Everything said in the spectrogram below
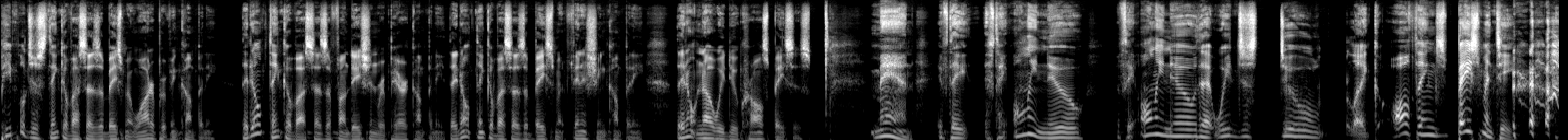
people just think of us as a basement waterproofing company. They don't think of us as a foundation repair company. They don't think of us as a basement finishing company. They don't know we do crawl spaces. Man, if they if they only knew if they only knew that we just do like all things basementy.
